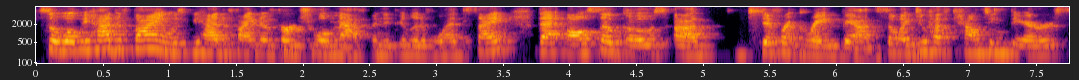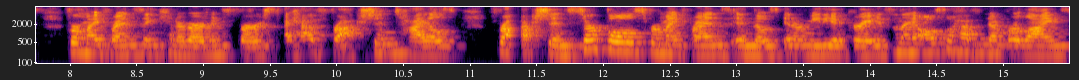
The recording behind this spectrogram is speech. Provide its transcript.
So what we had to find was we had to find a virtual math manipulative website that also goes um, different grade bands. So I do have counting bears for my friends in kindergarten first. I have fraction tiles, fraction circles for my friends in those intermediate grades. And I also have number lines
